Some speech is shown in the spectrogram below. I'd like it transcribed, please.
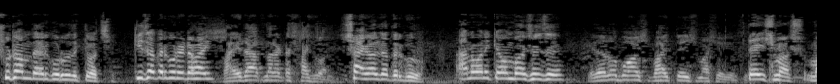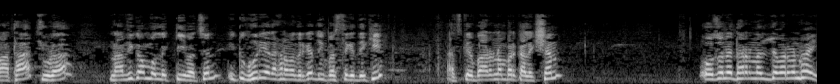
সুঠাম দেহের গরু দেখতে পাচ্ছি। কি জাতের গরু এটা ভাই? ভাই এটা আপনার একটা শাহিওয়াল। শাহিওয়াল জাতের গরু। আনুমানিক কেমন বয়স হয়েছে? এটারও বয়স ভাই তেইশ মাস হয়ে গেছে। তেইশ মাস। মাথা চূড়া নাভি কম্বল দেখতেই পাচ্ছেন। একটু ঘুরিয়ে দেখান আমাদেরকে দুই পাশ থেকে দেখি। আজকের বারো নম্বর কালেকশন ওজনের ধারণা দিতে পারবেন ভাই?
